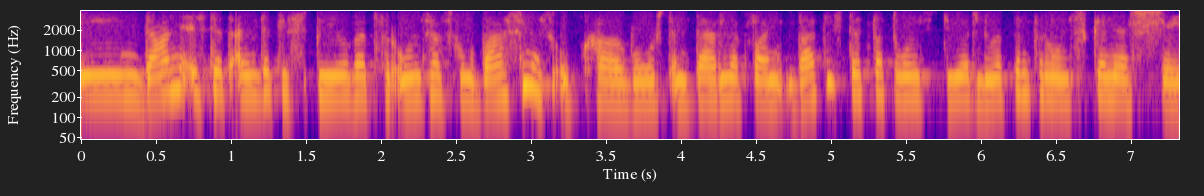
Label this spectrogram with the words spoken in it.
En dan is dit eintlik 'n speel wat vir ons as volwassenes opgehou word in terme van wat is dit wat ons deurlopend vir ons kinders sê?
